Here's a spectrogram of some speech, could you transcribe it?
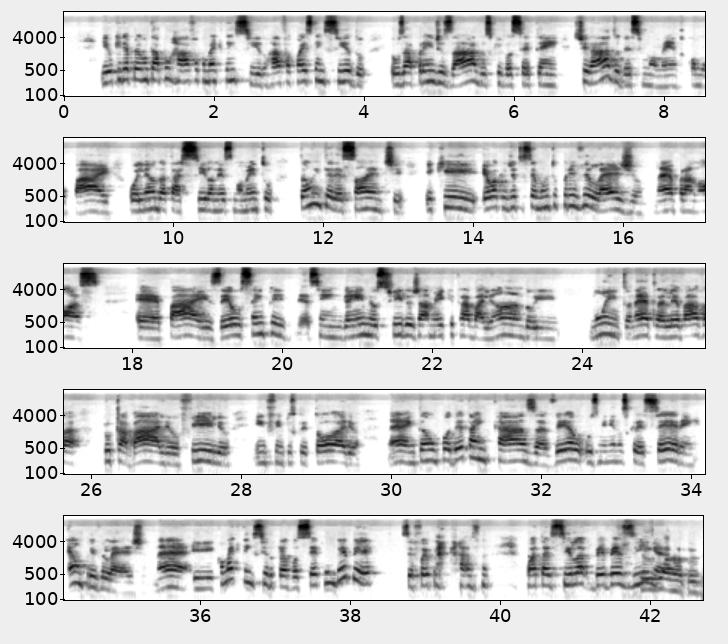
E eu queria perguntar para o Rafa como é que tem sido. Rafa, quais têm sido os aprendizados que você tem tirado desse momento como pai, olhando a Tarsila nesse momento tão interessante e que eu acredito ser muito privilégio né, para nós é, pais. Eu sempre assim ganhei meus filhos já meio que trabalhando e muito, né? Levava para o trabalho, filho, enfim, para o escritório. Né? Então, poder estar tá em casa, ver os meninos crescerem, é um privilégio. Né? E como é que tem sido para você com o bebê? Você foi para casa com a Tarsila bebezinha. Exato.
